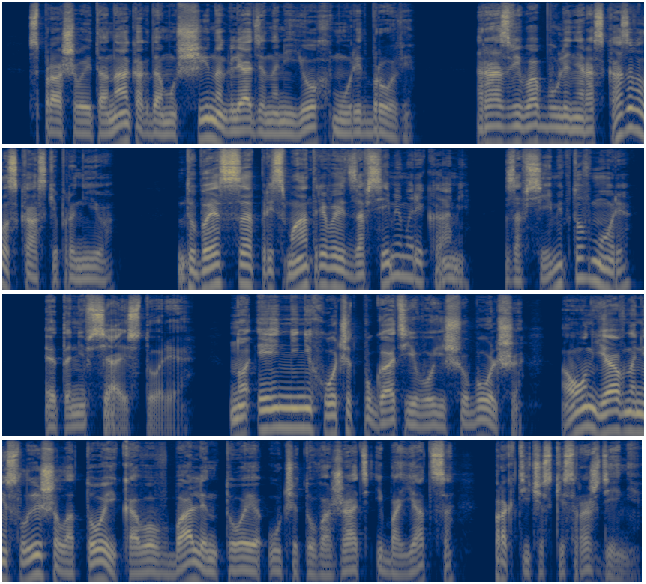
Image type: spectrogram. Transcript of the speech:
— спрашивает она, когда мужчина, глядя на неё, хмурит брови. «Разве бабуля не рассказывала сказки про неё? «Дубесса присматривает за всеми моряками, за всеми, кто в море», это не вся история. Но Энни не хочет пугать его еще больше, а он явно не слышал о той, кого в Балентое учат уважать и бояться практически с рождения.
